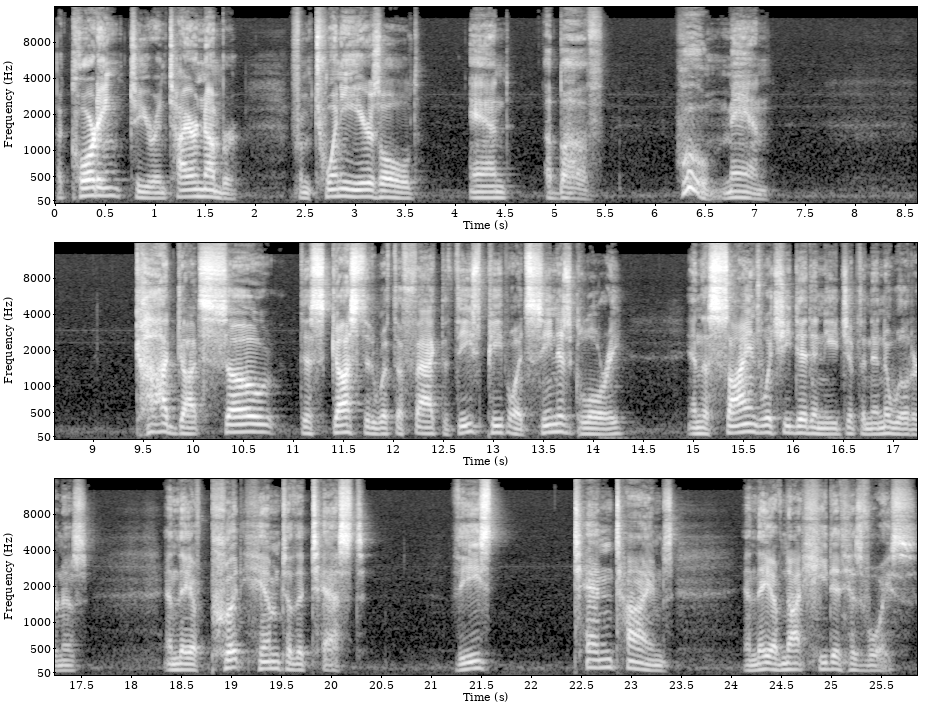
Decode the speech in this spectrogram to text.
according to your entire number, from 20 years old and above. Whew, man. God got so disgusted with the fact that these people had seen his glory and the signs which he did in Egypt and in the wilderness, and they have put him to the test. These ten times, and they have not heeded his voice.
